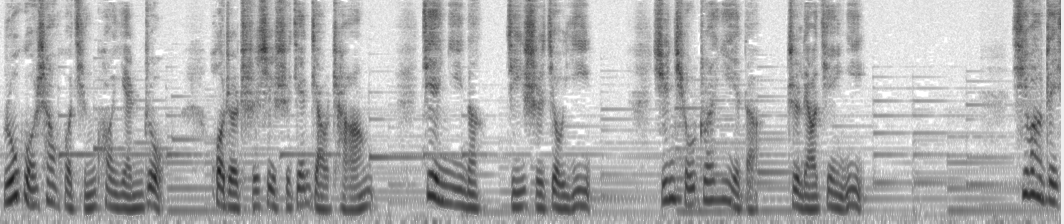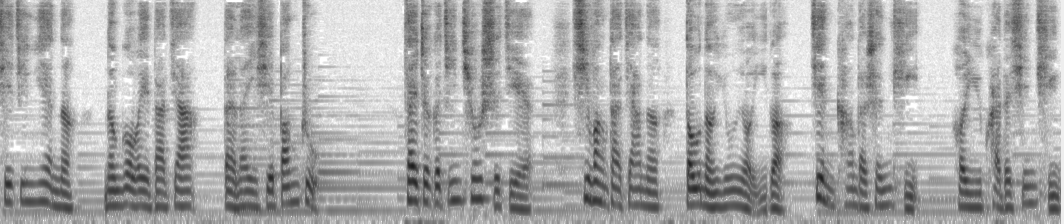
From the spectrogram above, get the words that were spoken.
如果上火情况严重或者持续时间较长，建议呢及时就医，寻求专业的治疗建议。希望这些经验呢能够为大家带来一些帮助。在这个金秋时节，希望大家呢都能拥有一个健康的身体。和愉快的心情，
